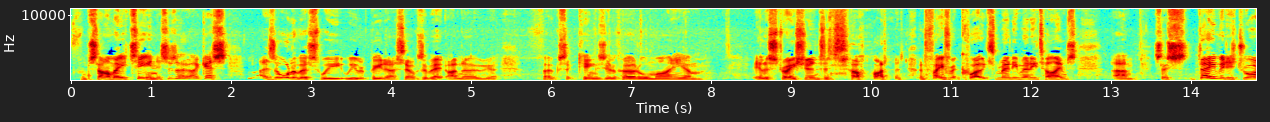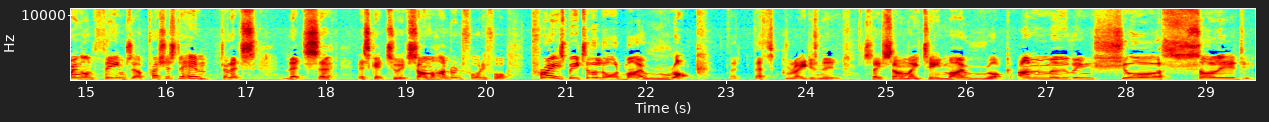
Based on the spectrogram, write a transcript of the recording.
from Psalm 18. This is, I guess, as all of us, we, we repeat ourselves a bit. I know uh, folks at King's, you'll have heard all my um, illustrations and so on, and, and favourite quotes many, many times. Um, so David is drawing on themes that are precious to him. So let's let's uh, let's get to it. Psalm 144. Praise be to the Lord, my rock. That, that's great, isn't it? Say Psalm 18. My rock, unmoving, sure, solid,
